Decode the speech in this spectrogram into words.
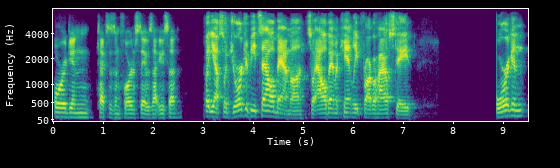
Oregon, Texas, and Florida State was that you said? But yeah, so Georgia beats Alabama, so Alabama can't leapfrog Ohio State. Oregon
